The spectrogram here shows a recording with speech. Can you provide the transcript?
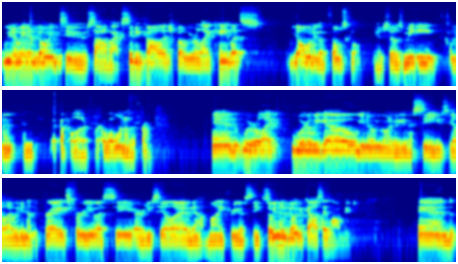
you know, we ended up going to Saddleback City College, but we were like, hey, let's, we all want to go to film school. You know, so it was me, Clint, and a couple other, well, one other friend. And we were like, where do we go? You know, we want to go to USC, UCLA. We didn't have the grades for USC or UCLA. We didn't have money for USC. So we ended up going to Cal State Long Beach. And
